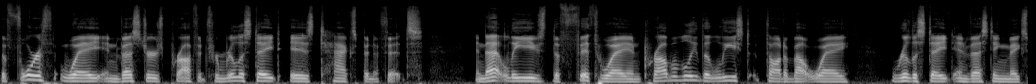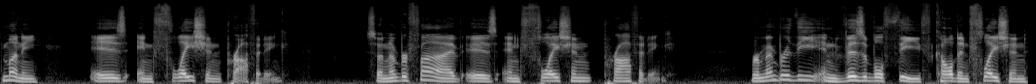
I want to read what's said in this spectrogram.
the fourth way investors profit from real estate is tax benefits. And that leaves the fifth way, and probably the least thought about way real estate investing makes money, is inflation profiting. So, number five is inflation profiting. Remember the invisible thief called inflation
